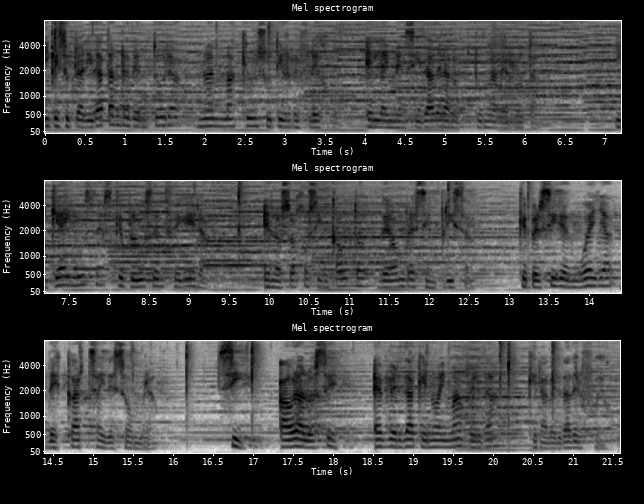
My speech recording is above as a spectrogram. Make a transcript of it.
y que su claridad tan redentora no es más que un sutil reflejo en la inmensidad de la nocturna derrota, y que hay luces que producen ceguera en los ojos incautos de hombres sin prisa, que persiguen huellas de escarcha y de sombra. Sí, ahora lo sé, es verdad que no hay más verdad que la verdad del fuego.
